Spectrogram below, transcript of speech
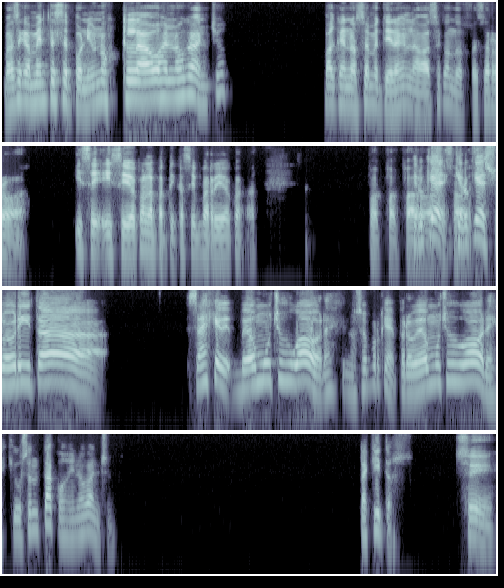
Básicamente se ponía unos clavos en los ganchos para que no se metieran en la base cuando fuese robado. Y se, y se iba con la patica así para arriba. Creo que, creo que eso ahorita, sabes que veo muchos jugadores, no sé por qué, pero veo muchos jugadores que usan tacos y no ganchos. Taquitos. Sí,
